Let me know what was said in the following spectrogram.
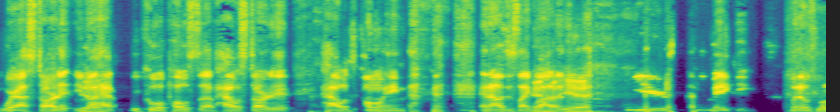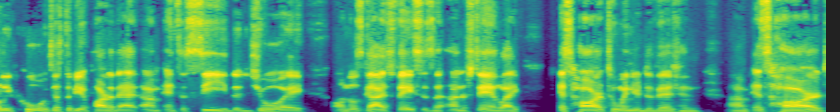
where I started. You yeah. know, I had a really cool post of how it started, how it's going. and I was just like, wow, yeah, years in the making. But it was really cool just to be a part of that um, and to see the joy on those guys' faces and understand like it's hard to win your division. Um, it's hard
